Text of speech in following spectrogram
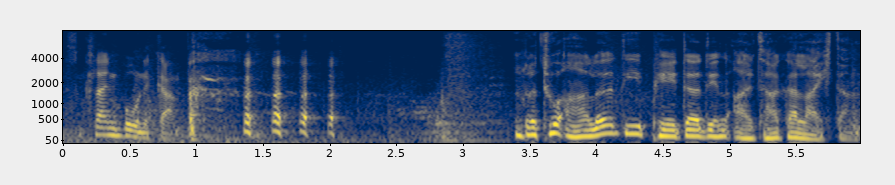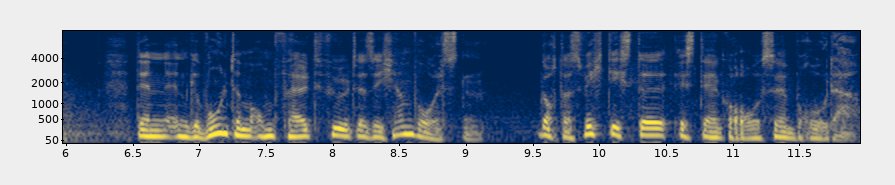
ist ein kleinen Bohnenkamp. Rituale, die Peter den Alltag erleichtern. Denn in gewohntem Umfeld fühlt er sich am wohlsten. Doch das Wichtigste ist der große Bruder.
